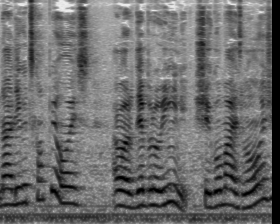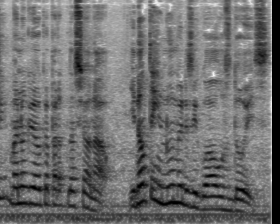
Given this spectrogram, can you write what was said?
na Liga dos Campeões. Agora, o De Bruyne chegou mais longe, mas não ganhou o campeonato nacional. E não tem números igual os dois.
